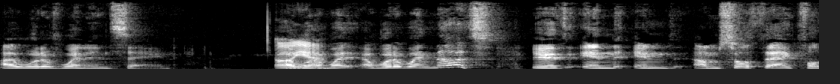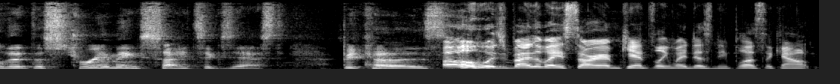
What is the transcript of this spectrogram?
I would have went insane. Oh I would yeah. have went. I would have went nuts. It's and and I'm so thankful that the streaming sites exist because Oh, which by the way, sorry, I'm canceling my Disney Plus account.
